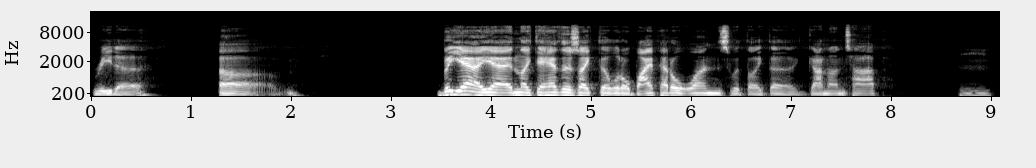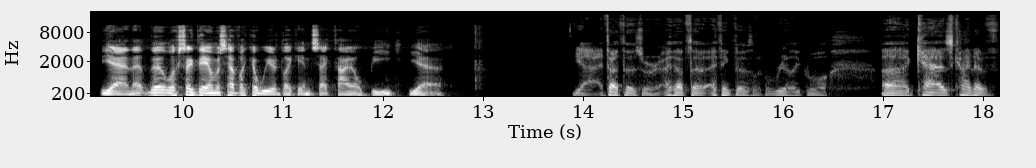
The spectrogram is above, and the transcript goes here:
Rita. Um, but yeah, yeah, and like they have those like the little bipedal ones with like the gun on top. hmm Yeah, and that, that looks like they almost have like a weird like insectile beak. Yeah. Yeah, I thought those were. I thought the. I think those look really cool. Uh, Kaz kind of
